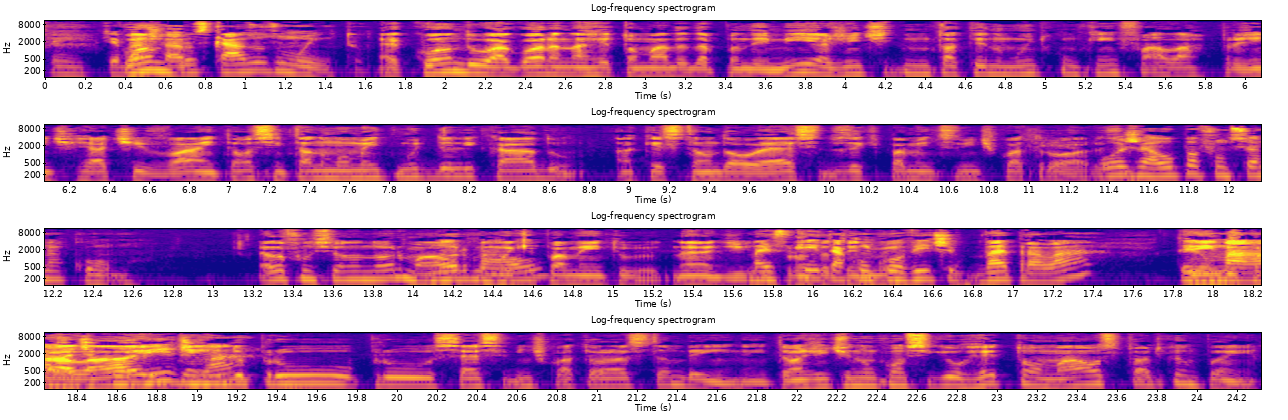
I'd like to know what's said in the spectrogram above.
Sim, porque quando, baixaram os casos muito. É quando agora na retomada da pandemia a gente não está tendo muito com quem falar para a gente reativar. Então assim está num momento muito delicado a questão da OS e dos equipamentos 24 horas. Hoje né? a UPA funciona como? Ela funciona normal, normal. como equipamento né, de Mas quem está com Covid vai para lá? Tem, tem indo para lá COVID e tem lá? indo para o CS 24 horas também. Né? Então a gente não conseguiu retomar o hospital de campanha.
